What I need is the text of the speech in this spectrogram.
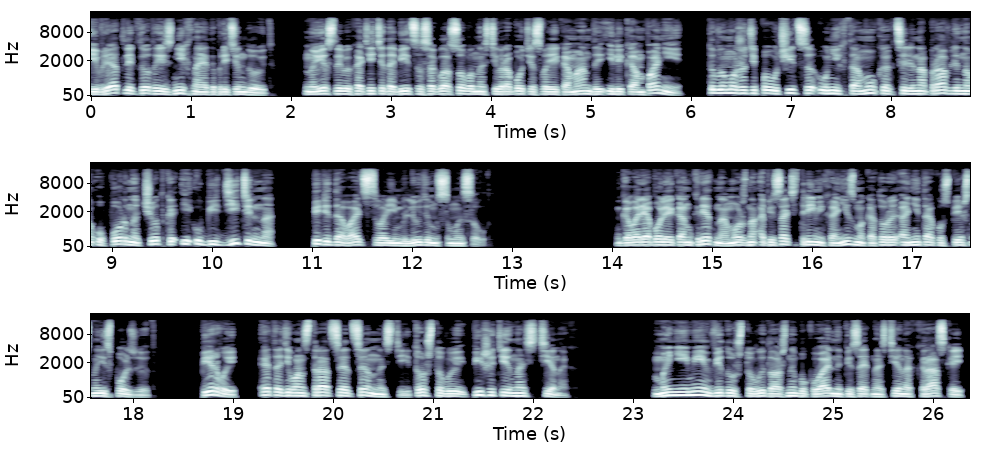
и вряд ли кто-то из них на это претендует. Но если вы хотите добиться согласованности в работе своей команды или компании, то вы можете поучиться у них тому, как целенаправленно, упорно, четко и убедительно передавать своим людям смысл. Говоря более конкретно, можно описать три механизма, которые они так успешно используют. Первый – это демонстрация ценностей, то, что вы пишете на стенах. Мы не имеем в виду, что вы должны буквально писать на стенах краской,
